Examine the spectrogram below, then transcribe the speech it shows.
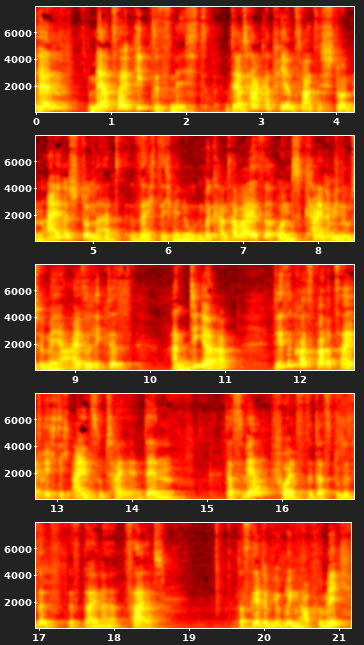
Denn mehr Zeit gibt es nicht. Der Tag hat 24 Stunden. Eine Stunde hat 60 Minuten bekannterweise und keine Minute mehr. Also liegt es an dir, diese kostbare Zeit richtig einzuteilen. Denn das Wertvollste, das du besitzt, ist deine Zeit. Das gilt im Übrigen auch für mich.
